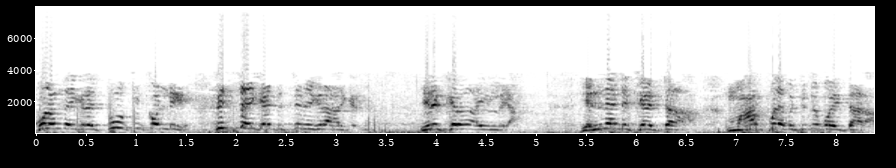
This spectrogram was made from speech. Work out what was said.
குழந்தைகளை தூக்கிக் கொண்டு பிச்சை கேட்டு சிரிகிறார்கள். இருக்கிறதா இல்லையா? என்னன்னு கேட்டா மாப்பிள விட்டுட்டு போயிட்டாரா?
